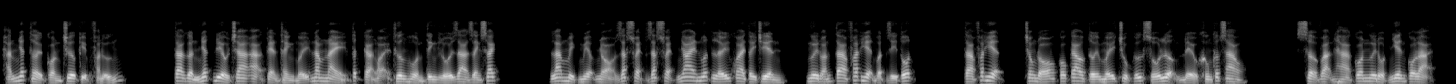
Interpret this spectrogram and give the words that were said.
Hắn nhất thời còn chưa kịp phản ứng. Ta gần nhất điều tra ạ à kèn thành mấy năm này tất cả ngoại thương hồn tinh lối ra danh sách. Lam mịch miệng nhỏ rắt xoẹt rắt xoẹt nhai nuốt lấy khoai tây chiên, ngươi đoán ta phát hiện vật gì tốt? Ta phát hiện, trong đó có cao tới mấy chục ước số lượng đều không cấp sao. Sợ vạn hà con ngươi đột nhiên co lại.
